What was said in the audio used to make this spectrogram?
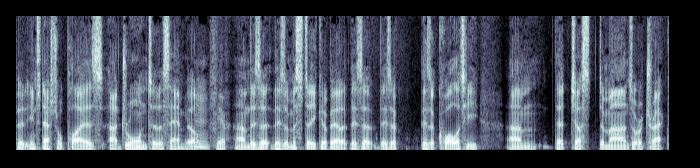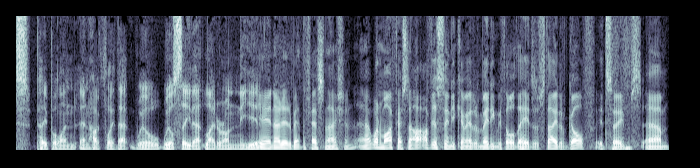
but international players are drawn to the Sandbelt. Mm. Yep. Um, there's a there's a mystique about it. There's a there's a there's a quality um, that just demands or attracts people, and, and hopefully that will we'll see that later on in the year. Yeah, no doubt about the fascination. Uh, one of my fascinations, I've just seen you come out of a meeting with all the heads of state of golf. It seems um,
